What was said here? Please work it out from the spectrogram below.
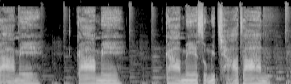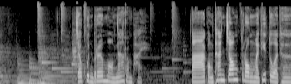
กาเม กาเม กาเมสุมิชฉาจารเจ้าคุณเริ่มมองหน้ารำไพตาของท่านจ้องตรงมาที่ตัวเธอ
